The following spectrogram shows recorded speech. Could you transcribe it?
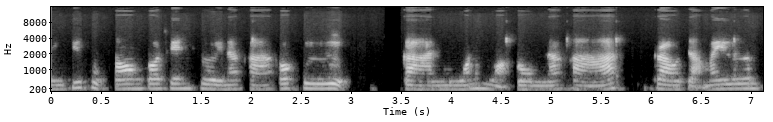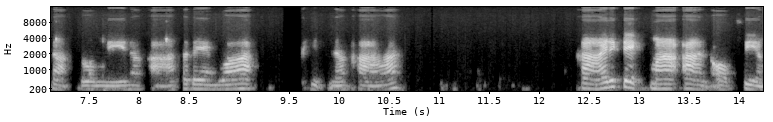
ลิงที่ถูกต้องก็เช่นเคยนะคะ ก็คือการม้วนหัวกลมนะคะ เราจะไม่เริ่มจากตรงนี้นะคะ แสดงว่าผิดนะคะค่ะให้เด็กๆมาอ่านออกเสียง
